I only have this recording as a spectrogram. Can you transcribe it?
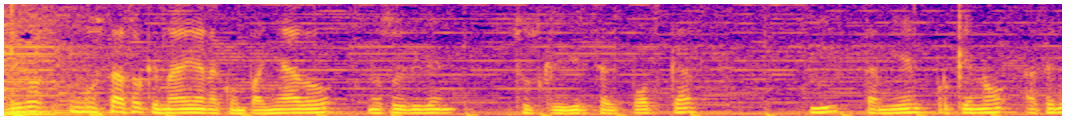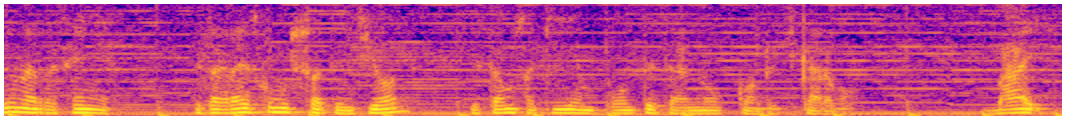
Amigos, un gustazo que me hayan acompañado. No se olviden suscribirse al podcast y también, ¿por qué no?, hacerle una reseña. Les agradezco mucho su atención Estamos aquí en Ponte Sano con Rich. Bye.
